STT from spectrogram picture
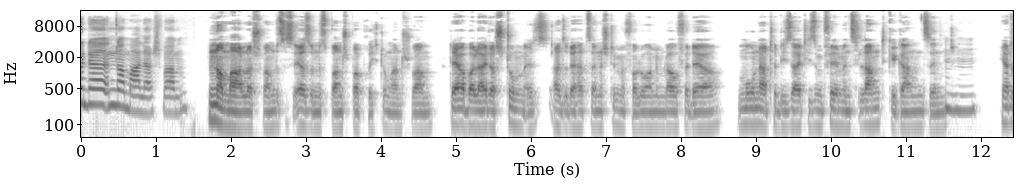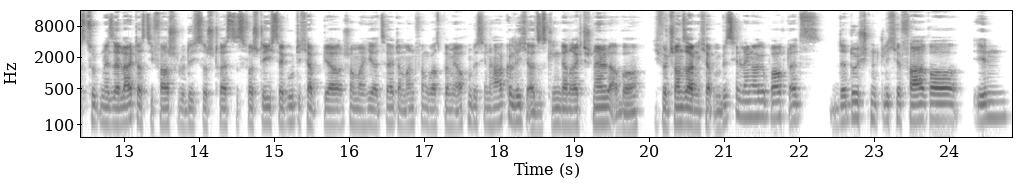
oder ein normaler Schwamm? Ein normaler Schwamm, das ist eher so eine Spongebob-Richtung an Schwamm. Der aber leider stumm ist. Also der hat seine Stimme verloren im Laufe der Monate, die seit diesem Film ins Land gegangen sind. Mhm. Ja, das tut mir sehr leid, dass die Fahrschule dich so stresst. Das verstehe ich sehr gut. Ich habe ja schon mal hier erzählt, am Anfang war es bei mir auch ein bisschen hakelig. Also es ging dann recht schnell, aber ich würde schon sagen, ich habe ein bisschen länger gebraucht als der durchschnittliche Fahrer in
